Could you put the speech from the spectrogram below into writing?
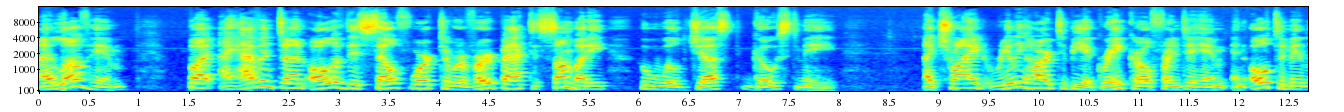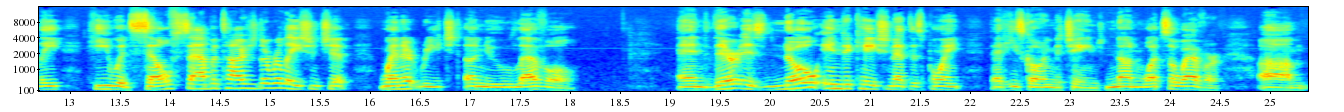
I love him, but I haven't done all of this self-work to revert back to somebody who will just ghost me. I tried really hard to be a great girlfriend to him, and ultimately, he would self-sabotage the relationship when it reached a new level. And there is no indication at this point that he's going to change. None whatsoever. Um,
